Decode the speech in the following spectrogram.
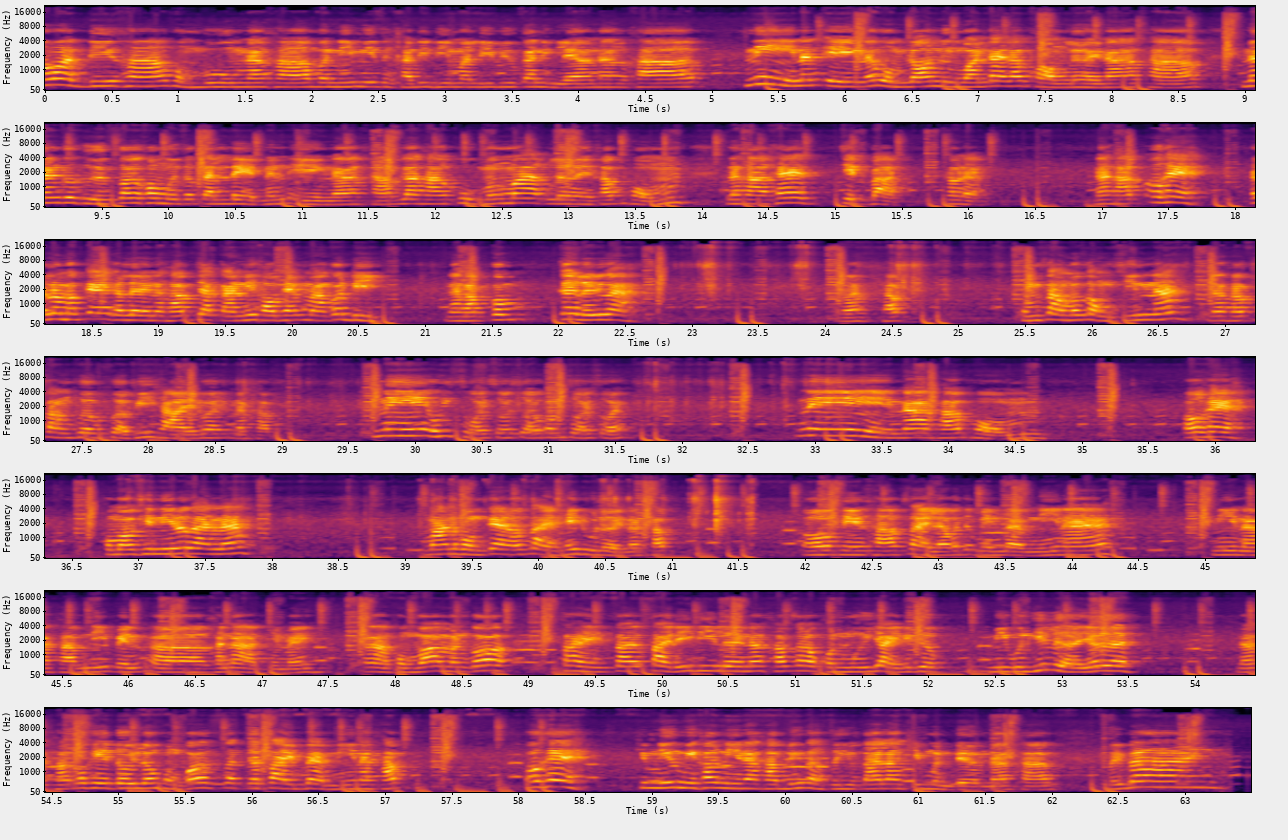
สวัสดีครับผมบูมนะครับวันนี้มีสินค้าดีๆมารีวิวกันอีกแล้วนะครับ นี่นั่นเองนะผมรอหนึ่งวันได้รับของเลยนะครับ นั่นก็คือสร้อยข้อมือสแตนเลสนั่นเองนะครับ ราคาถูกมากๆเลยครับ ผมราคาแค่ 7 บาทเท่านั้นนะครับโอเคแล้วเรามาแก้กันเลยนะครับ จากการที่เขาแพ็คมาก็ดีนะครับ ก็แก้เลยดีกว่านะครับ ผมสั่งมาสองชิ้นนะนะครับ สั่งเผื่อเผื่อพี่ชายด้วยนะครับ นี่อุ้ยสวยสวยสวยความสวยสวย นี่นะครับผม โอเค ผมเอาชิ้นนี้แล้วกันนะ มันผมแกะแล้วใส่ให้ดูเลยนะครับ โอเคครับใส่แล้วก็จะเป็นแบบนี้นะ นี่นะครับนี่เป็นเอ่อขนาดเห็นไหมอ่าผมว่ามันก็ใส่ใส่ใส่ได้ดีเลยนะครับสำหรับคนมือใหญ่นี่คือมีพื้นที่เหลือเยอะเลยนะครับโอเคโดยรวมผมก็จะใส่แบบนี้นะครับ โอเค คลิปนี้ก็มีเข้านี้นะครับลิงก์สั่งซื้ออยู่ใต้ล่างคลิปเหมือนเดิมนะครับบ๊ายบาย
